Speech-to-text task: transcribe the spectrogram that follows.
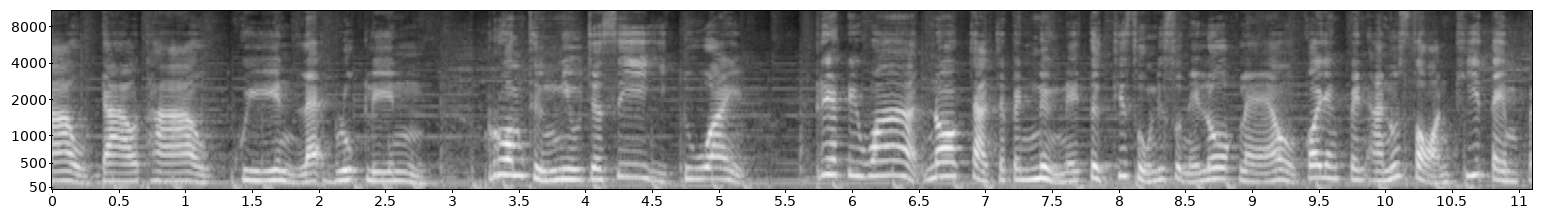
าวน์ดาวทาวน์ควีนและบรุกลิน รวมถึงนิวเจอร์ซีย์อีกด้วย เรียกได้ว่านอกจากจะเป็นหนึ่งในตึกที่สูงที่สุดในโลกแล้ว ก็ยังเป็นอนุสรณ์ที่เต็มไป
